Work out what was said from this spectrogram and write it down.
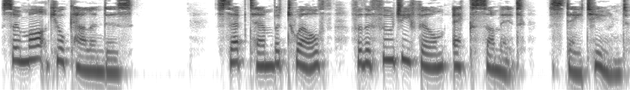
So mark your calendars. September 12th for the Fujifilm X Summit. Stay tuned.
